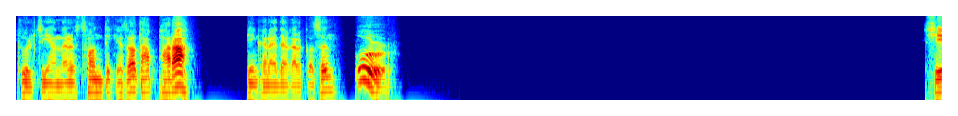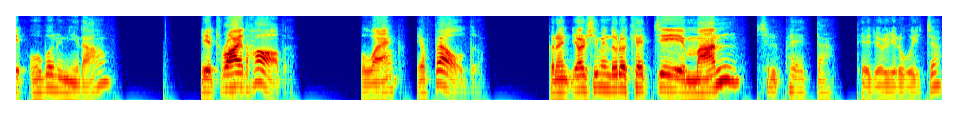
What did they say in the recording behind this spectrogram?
둘 중에 하나를 선택해서 답하라. 빈칸에 들어갈 것은 울. 15번입니다. He tried hard. Blank. He failed. 그는 열심히 노력했지만 실패했다. 대조를 이루고 있죠.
